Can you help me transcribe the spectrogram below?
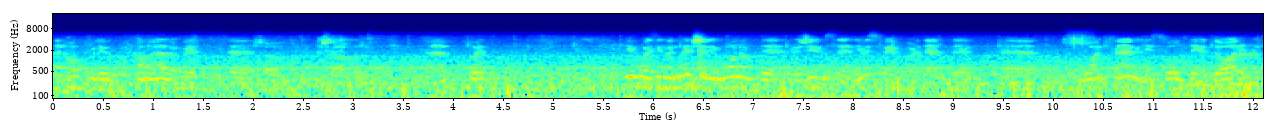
and hopefully we'll come out of it, uh, inshallah. Uh, but it was even mentioned in one of the regime's uh, newspaper that uh, uh, one family sold their daughter and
